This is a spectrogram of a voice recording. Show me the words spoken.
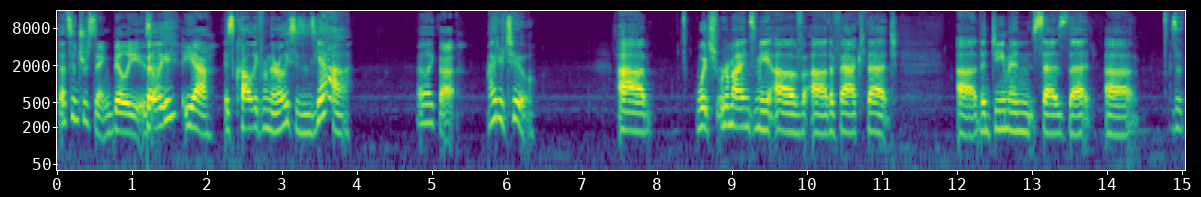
That's interesting. Billie is Billie? yeah, is Crowley from the early seasons. Yeah, I like that. I do too. Uh, which reminds me of uh, the fact that uh, the demon says that uh, is it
